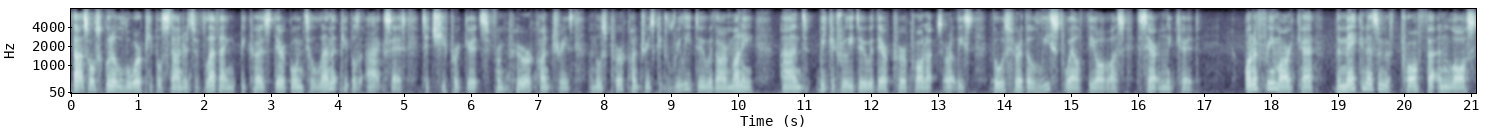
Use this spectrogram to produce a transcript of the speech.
that's also going to lower people's standards of living because they're going to limit people's access to cheaper goods from poorer countries. And those poor countries could really do with our money and we could really do with their poor products, or at least those who are the least wealthy of us certainly could. On a free market, the mechanism of profit and loss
